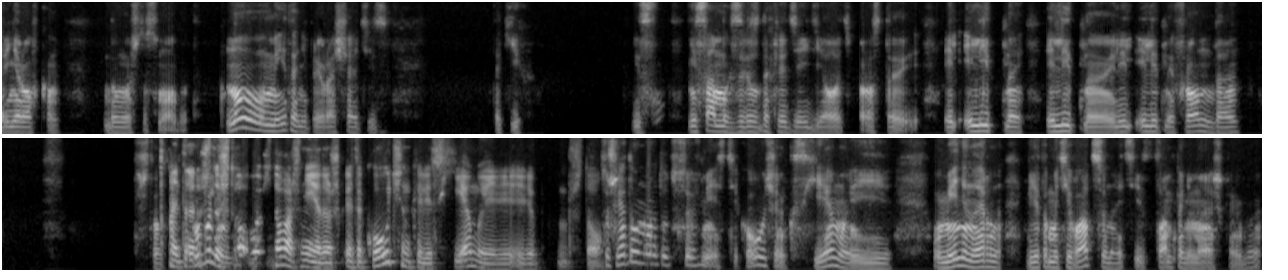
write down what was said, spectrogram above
тренировкам, думаю, что смогут. Ну, умеют они превращать из таких, из не самых звездных людей делать, просто элитный, элитный, элитный фронт, да. Что? Это ну, что, что, что важнее? Это коучинг или схемы или, или что? Слушай, я думаю, тут все вместе. Коучинг, схема и умение, наверное, где-то мотивацию найти, сам понимаешь, как бы.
